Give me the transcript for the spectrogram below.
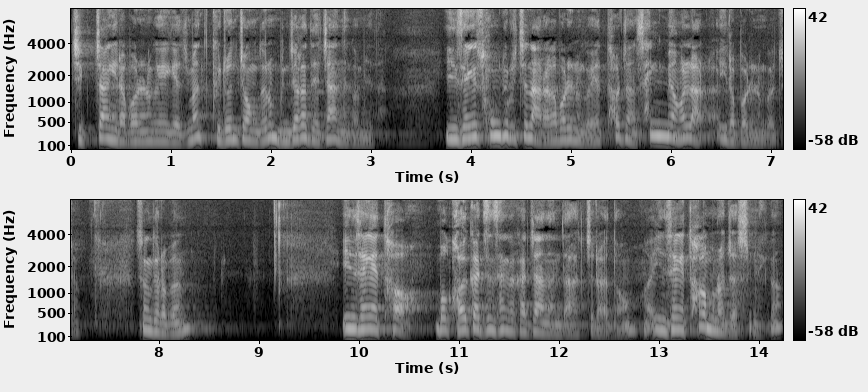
직장 잃어버리는 거 얘기하지만 그런 정도는 문제가 되지 않는 겁니다. 인생이 송두리째 날아가 버리는 거예요. 터전, 생명을 잃어버리는 거죠. 성도 여러분, 인생의 터, 뭐 거기까지는 생각하지 않는다 할지라도 인생의 터가 무너졌습니까?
